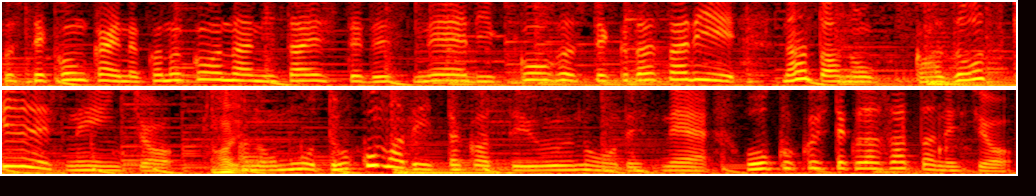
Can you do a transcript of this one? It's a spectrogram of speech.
そして今回のこのコーナーに対してですね立候補してくださりなんとあの画像付きでですね委員長、はいあのもうどこまで行ったかっていうのをですね報告してくださったんですよ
